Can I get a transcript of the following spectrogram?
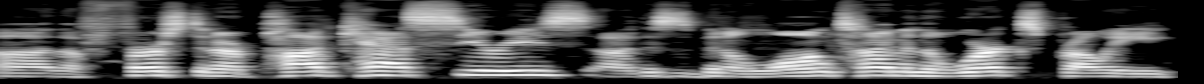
uh, the first in our podcast series. Uh, this has been a long time in the works, probably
